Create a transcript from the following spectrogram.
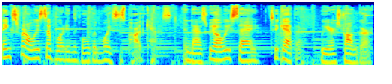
Thanks for always supporting the Golden Voices podcast. And as we always say, together we are stronger.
